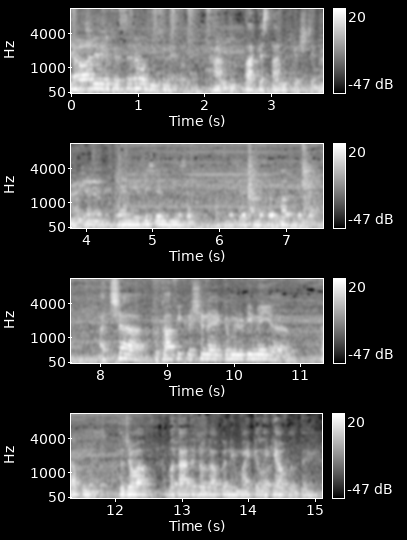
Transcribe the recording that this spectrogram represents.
यहाँ वाले जो क्रिश्चियन है वो दूसरे हैं। Christian, right? म्यूजिशियन भी हूँ सर अपने चर्च में तबला प्ले अच्छा तो काफ़ी क्रिश्चियन है कम्युनिटी में या काफ़ी है सर तो जो आप बताते लोग आपका नेम माइकल है क्या बोलते हैं?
